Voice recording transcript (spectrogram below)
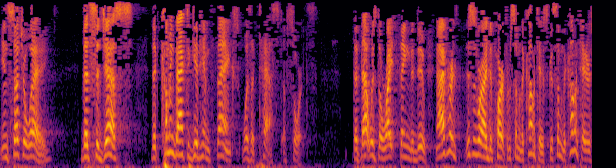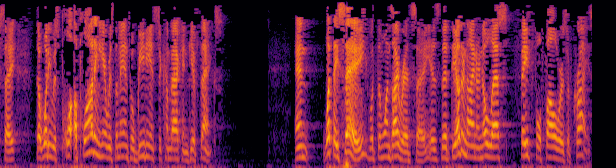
in such a way that suggests that coming back to give him thanks was a test of sorts. That that was the right thing to do. Now I've heard, this is where I depart from some of the commentators, because some of the commentators say that what he was pl- applauding here was the man's obedience to come back and give thanks. And what they say, what the ones I read say, is that the other nine are no less faithful followers of Christ.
